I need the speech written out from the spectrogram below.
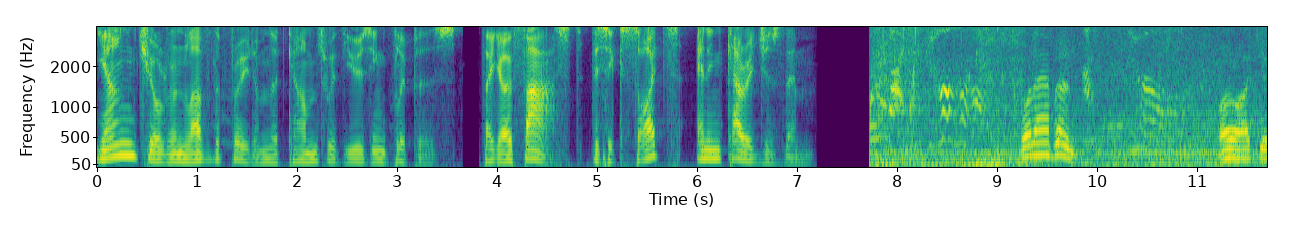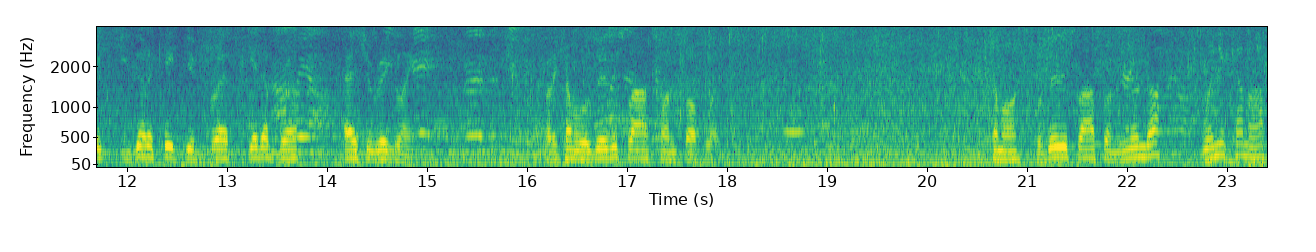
Young children love the freedom that comes with using flippers. They go fast. This excites and encourages them. What happened? All right, you you got to keep your breath, get a breath as you're wriggling. Right, come on, we'll do this last one properly. Come on, we'll do this last one. Remember, when you come up,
